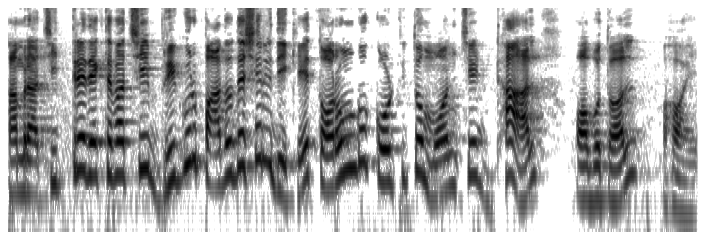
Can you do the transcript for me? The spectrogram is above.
আমরা চিত্রে দেখতে পাচ্ছি, ভৃগুর পাদদেশের দিকে তরঙ্গ কর্তৃত মঞ্চের ঢাল অবতল হয়।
